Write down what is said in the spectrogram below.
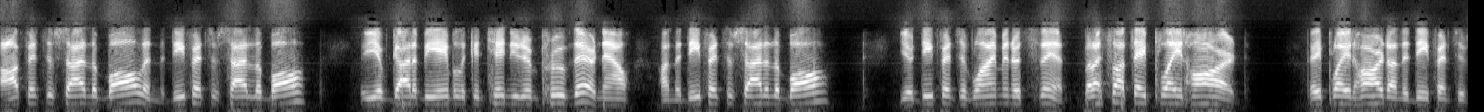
offensive side of the ball and the defensive side of the ball, you've got to be able to continue to improve there. Now, on the defensive side of the ball, your defensive linemen are thin, but I thought they played hard. They played hard on the defensive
